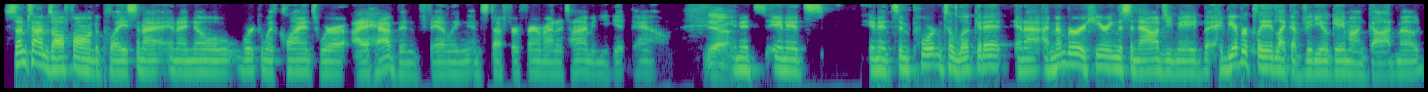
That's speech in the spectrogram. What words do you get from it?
sometimes i'll fall into place and i and i know working with clients where i have been failing and stuff for a fair amount of time and you get down. Yeah. And it's and it's and it's important to look at it and I, I remember hearing this analogy made but have you ever played like a video game on god mode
